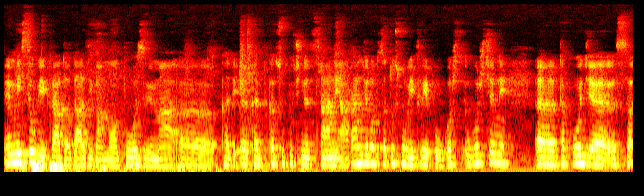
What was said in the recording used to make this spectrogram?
E, mi se uvijek rado odazivamo pozivima uh, kad, kad, kad su upućeni od strane Aranđelovca, tu smo uvijek lijepo ugošćeni. E, takođe, sa,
